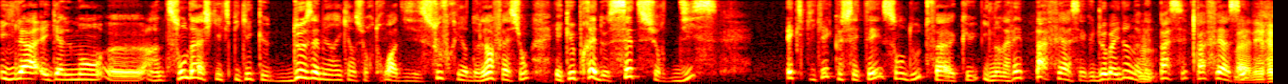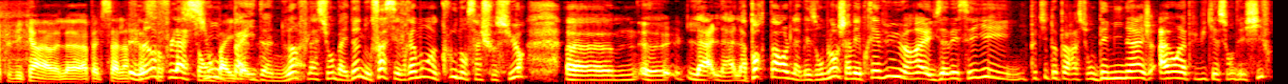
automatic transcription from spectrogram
il a également euh, un sondage qui expliquait que 2 Américains sur 3 disaient souffrir de l'inflation et que près de 7 sur 10 expliquait que c'était sans doute, qu'il n'en avait pas fait assez, que Joe Biden n'avait hmm. pas, pas, fait assez. Bah, les républicains appellent ça l'inflation Biden. L'inflation Biden. Donc ça, c'est vraiment un clou dans sa chaussure. Euh, euh, la, porte-parole de la Maison-Blanche avait prévu, hein, ils avaient essayé une petite opération déminage avant la publication des chiffres.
